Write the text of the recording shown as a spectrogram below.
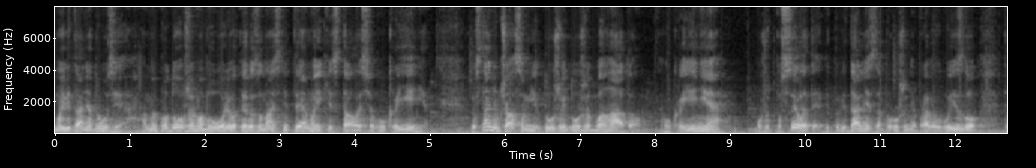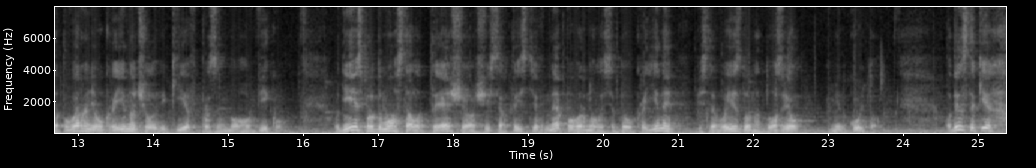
Мої вітання, друзі. Ми продовжуємо обговорювати резонансні теми, які сталися в Україні. І останнім часом їх дуже і дуже багато. В Україні можуть посилити відповідальність за порушення правил виїзду та повернення в Україну чоловіків призивного віку. Однією з передумов стало те, що шість артистів не повернулися до України після виїзду на дозвіл Мінкульту. Один з таких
